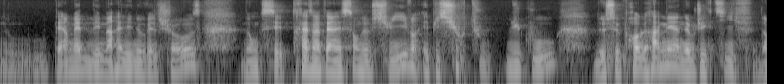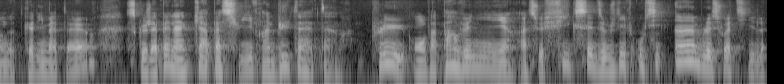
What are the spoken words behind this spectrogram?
nous permet de démarrer des nouvelles choses. Donc c'est très intéressant de le suivre, et puis surtout, du coup, de se programmer un objectif dans notre collimateur, ce que j'appelle un cap à suivre, un but à atteindre plus on va parvenir à se fixer des objectifs, aussi humbles soient-ils,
